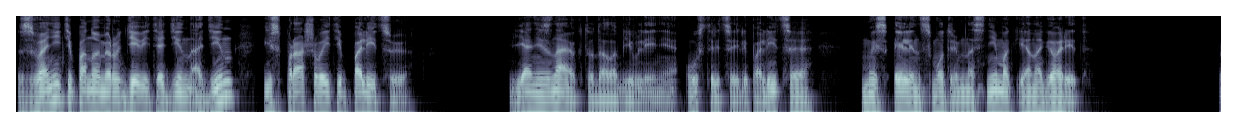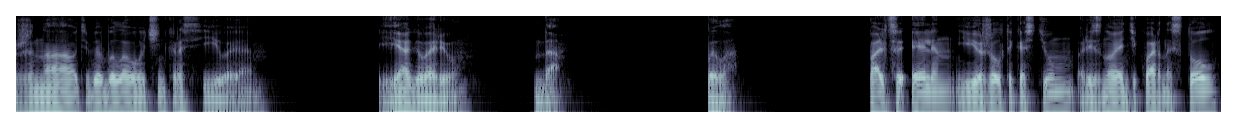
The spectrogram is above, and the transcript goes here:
звоните по номеру 911 и спрашивайте полицию. Я не знаю, кто дал объявление, устрица или полиция. Мы с Эллен смотрим на снимок, и она говорит, «Жена у тебя была очень красивая». Я говорю, «Да, была». Пальцы Эллен, ее желтый костюм, резной антикварный стол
